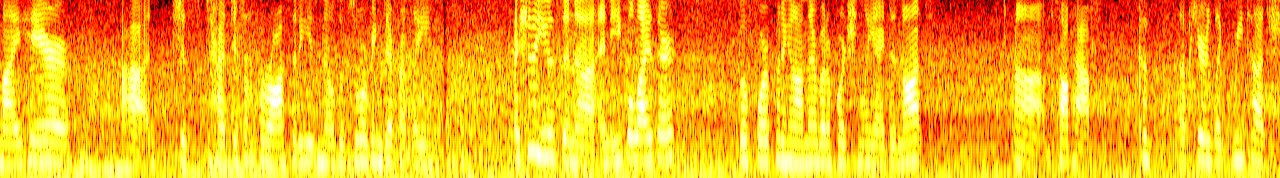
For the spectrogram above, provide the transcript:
my hair uh, just had different porosities and it was absorbing differently. I should have used an, uh, an equalizer before putting it on there, but unfortunately I did not. Uh, the top half, because up here is like retouch,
